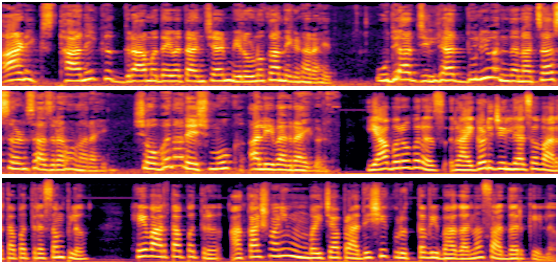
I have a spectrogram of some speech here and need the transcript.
आणि स्थानिक ग्रामदैवतांच्या मिरवणुका निघणार आहेत. उद्या जिल्ह्यात धुलीवंदनाचा सण साजरा होणार आहे. शोभना देशमुख अलिबाग रायगड. याबरोबरच रायगड जिल्ह्याचं वार्तापत्र संपलं. हे वार्तापत्र आकाशवाणी मुंबईच्या प्रादेशिक वृत्त विभागानं सादर केलं.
